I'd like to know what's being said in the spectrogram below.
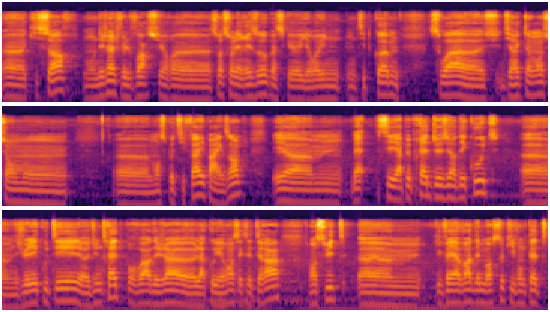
euh, qui sort, bon déjà je vais le voir sur euh, soit sur les réseaux parce qu'il y aura une, une petite com, soit euh, directement sur mon mon Spotify par exemple. Et ben, c'est à peu près deux heures d'écoute. je vais l'écouter d'une traite pour voir déjà la cohérence, etc. Ensuite, il va y avoir des morceaux qui vont peut-être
